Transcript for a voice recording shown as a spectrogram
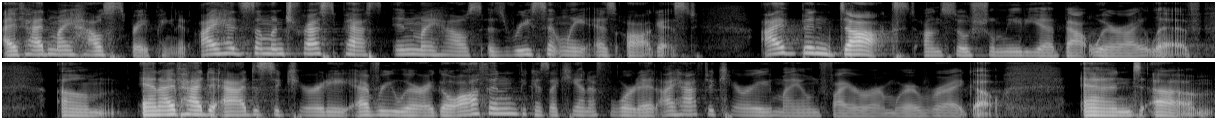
I've had my house spray painted. I had someone trespass in my house as recently as August. I've been doxxed on social media about where I live. Um, and I've had to add to security everywhere I go. Often, because I can't afford it, I have to carry my own firearm wherever I go. And um,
